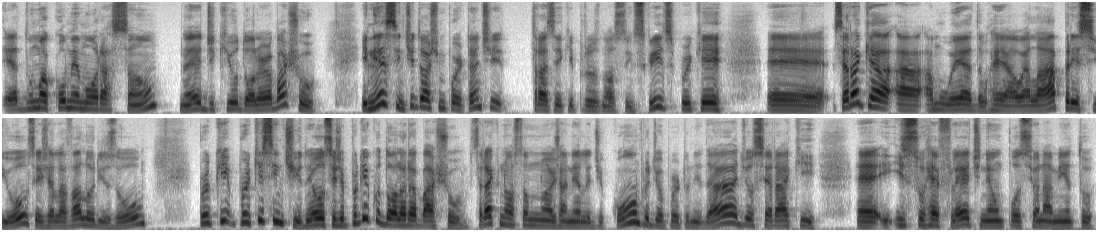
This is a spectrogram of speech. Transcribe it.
é de uma comemoração, né? De que o dólar abaixou. E nesse sentido, eu acho importante trazer aqui para os nossos inscritos, porque é, será que a, a, a moeda, o real, ela apreciou, ou seja, ela valorizou? Por que, por que sentido? Né? Ou seja, por que, que o dólar abaixou? Será que nós estamos numa janela de compra, de oportunidade? Ou será que é, isso reflete né, um posicionamento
